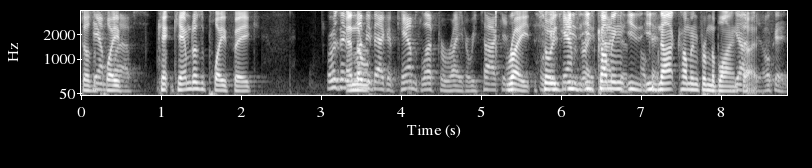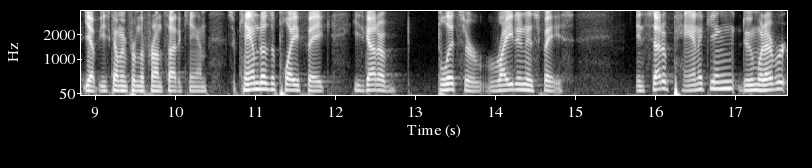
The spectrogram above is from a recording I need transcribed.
does Cam a play. Cam, does a play fake. Or is it? And let the- me back up. Cam's left or right? Are we talking? Right. So Okay, he's Cam's he's, right. he's coming. Gotcha. He's he's not coming from the blind Gotcha, side. okay. Yep. He's coming from the front side of Cam. So Cam does a play fake. He's got a blitzer right in his face. Instead of panicking, doing whatever,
